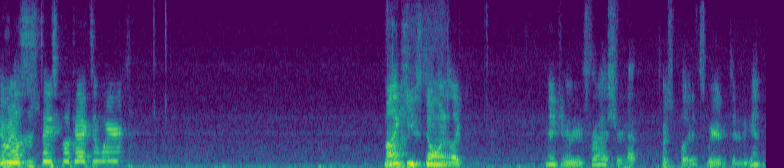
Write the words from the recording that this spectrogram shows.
Anyone else's Facebook acting weird? Mine keeps going like making a refresh or push play. It's weird. Did it again.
